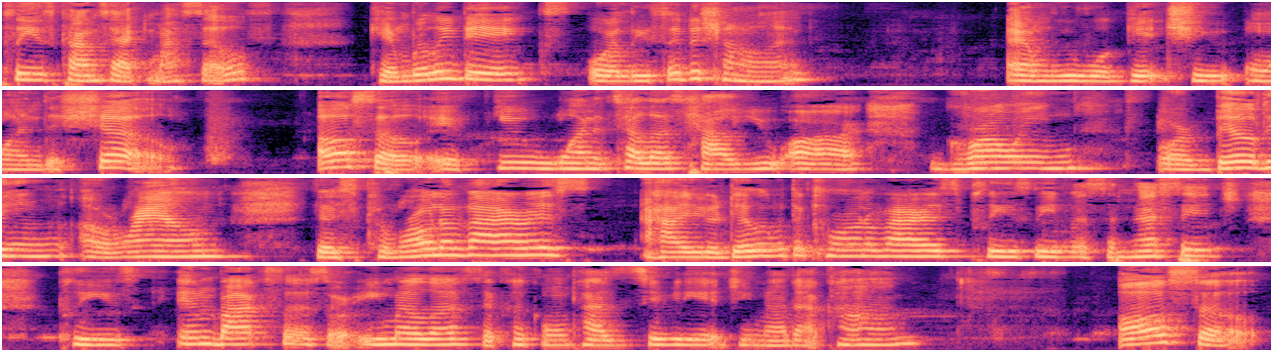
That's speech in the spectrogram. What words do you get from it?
please contact myself, Kimberly Biggs, or Lisa Deshawn, and we will get you on the show. Also, if you want to tell us how you are growing or building around this coronavirus, how you're dealing with the coronavirus, please leave us a message. Please inbox us or email us at cookingwithpositivity at gmail.com. Also,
